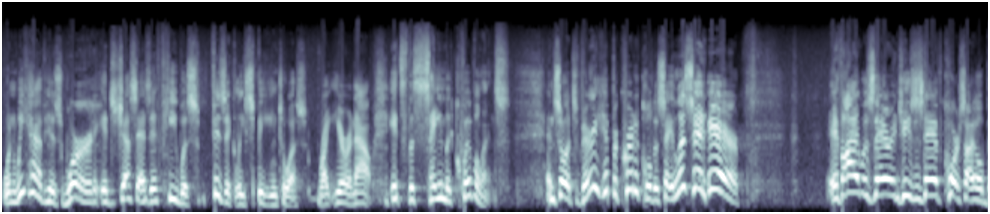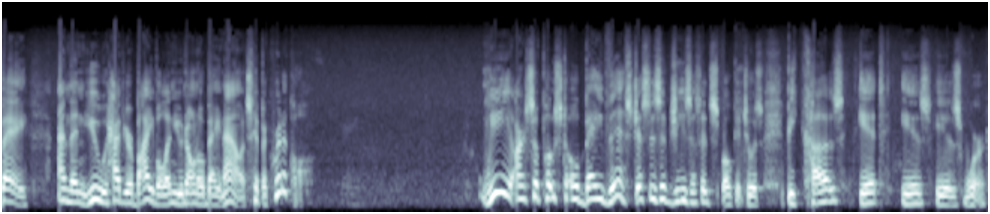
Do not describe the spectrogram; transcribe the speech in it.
When we have his word, it's just as if he was physically speaking to us right here and now. It's the same equivalence. And so it's very hypocritical to say, listen here, if I was there in Jesus' day, of course I obey. And then you have your Bible and you don't obey now. It's hypocritical. We are supposed to obey this just as if Jesus had spoken to us because it is his word.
